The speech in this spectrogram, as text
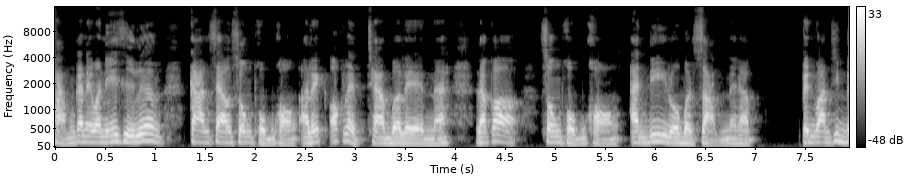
ขำกันในวันนี้คือเรื่องการแซวทรงผมของอเล็กออกเลตแชมเบอร์เลนนะแล้วก็ทรงผมของแอนดี้โรเบิร์ตสันนะครับ เป็นวันที่แบ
